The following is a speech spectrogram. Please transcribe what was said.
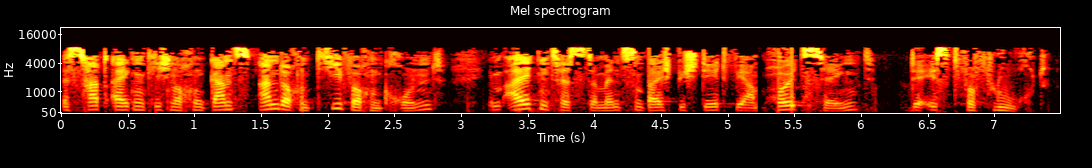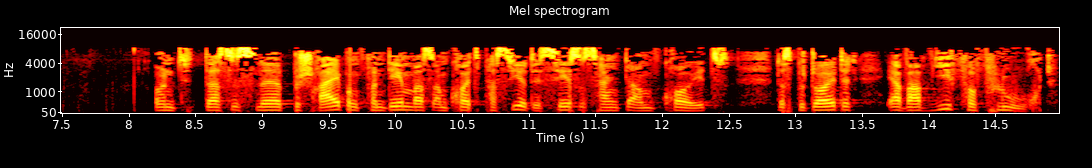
es hat eigentlich noch einen ganz anderen, tieferen Grund. Im Alten Testament zum Beispiel steht, wer am Holz hängt, der ist verflucht. Und das ist eine Beschreibung von dem, was am Kreuz passiert ist. Jesus hängt da am Kreuz. Das bedeutet, er war wie verflucht.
